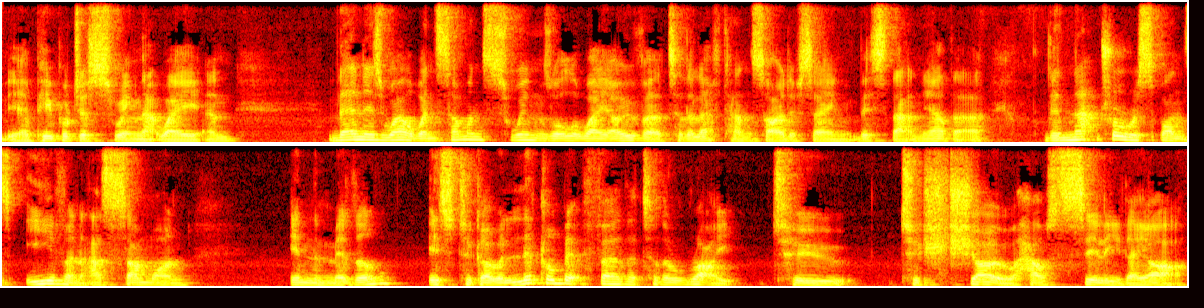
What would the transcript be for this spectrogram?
yeah, people just swing that way. And then as well, when someone swings all the way over to the left hand side of saying this, that, and the other, the natural response, even as someone in the middle, is to go a little bit further to the right to to show how silly they are.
